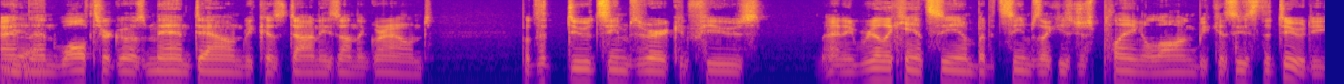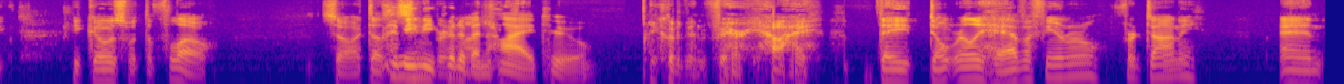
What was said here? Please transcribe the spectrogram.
and Yeah. then Walter goes man down because Donnie's on the ground, but the dude seems very confused, and he really can't see him, but it seems like he's just playing along because he's the dude. He he goes with the flow, so it doesn't. I seem mean, he could have been high too. He could have been very high. They don't really have a funeral for Donnie, and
